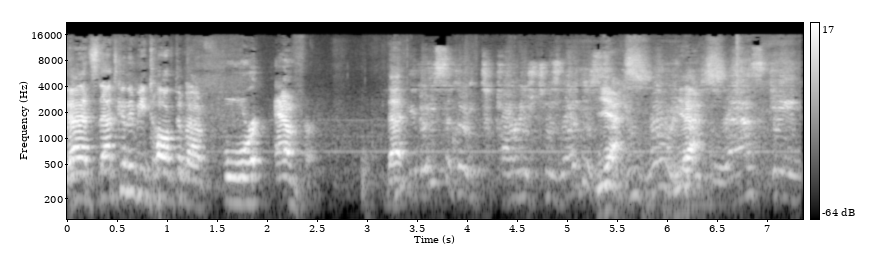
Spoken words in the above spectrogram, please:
That's that's gonna be talked about forever. That You basically tarnished his legacy. Yes. You Yes. his last game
